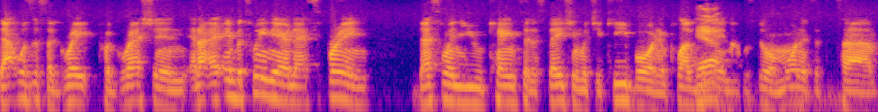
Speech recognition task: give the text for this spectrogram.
that was just a great progression. And I, in between there in that spring, that's when you came to the station with your keyboard and plugged yeah. it in. I was doing mornings at the time,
